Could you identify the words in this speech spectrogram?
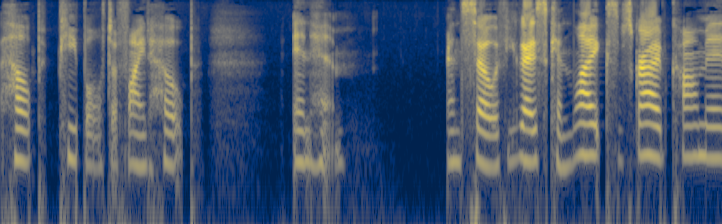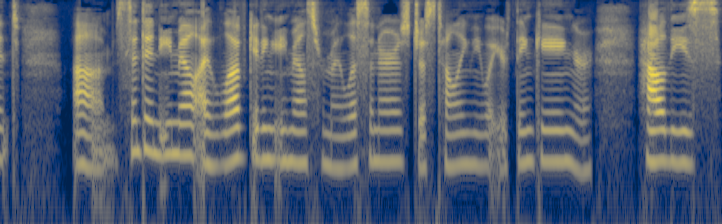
help people to find hope in Him. And so, if you guys can like, subscribe, comment, um, send an email. I love getting emails from my listeners just telling me what you're thinking or how these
